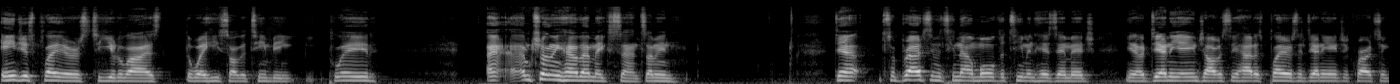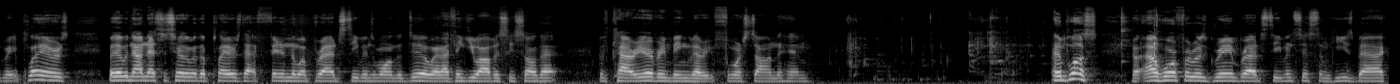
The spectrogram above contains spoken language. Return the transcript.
Ainge's players to utilize the way he saw the team being played. I, I'm trying to how that makes sense. I mean, yeah, so Brad Stevens can now mold the team in his image. You know, Danny Ainge obviously had his players, and Danny Ainge acquired some great players, but they were not necessarily were the players that fit into what Brad Stevens wanted to do. And I think you obviously saw that with Kyrie Irving being very forced onto him. And plus, you know, Al Horford was great in Brad Stevens' system. He's back.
